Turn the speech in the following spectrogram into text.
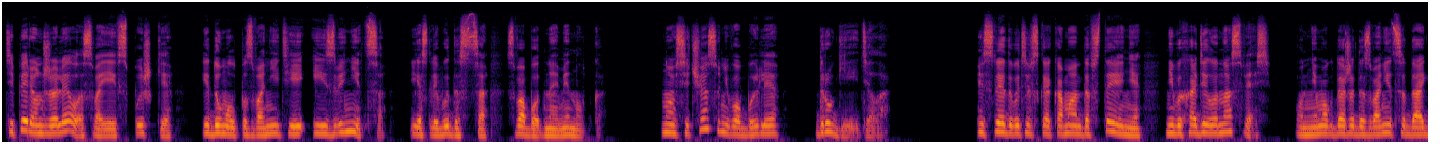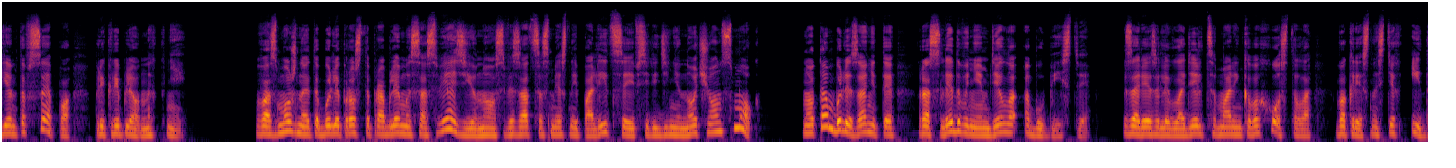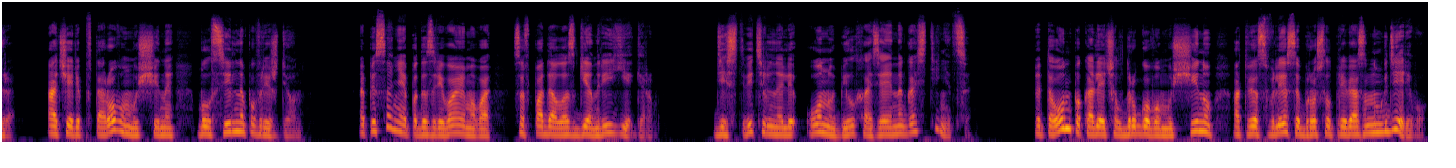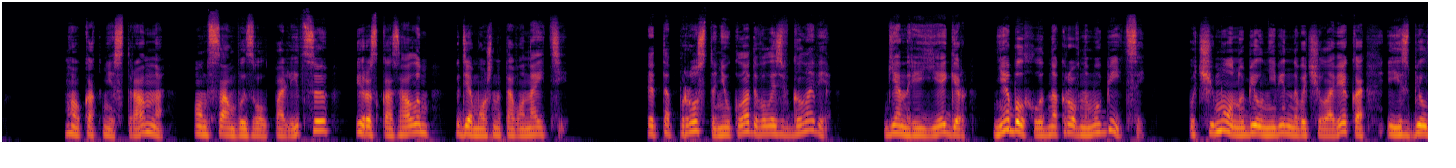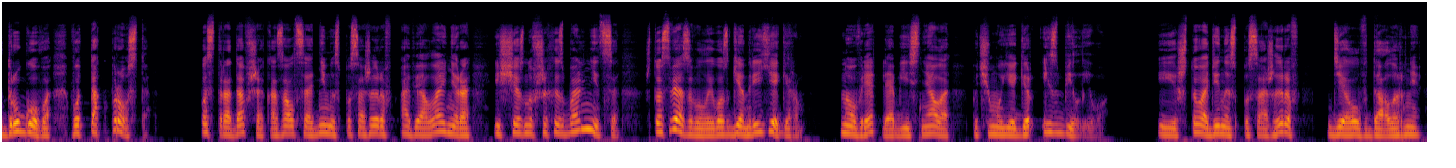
Теперь он жалел о своей вспышке и думал позвонить ей и извиниться, если выдастся свободная минутка. Но сейчас у него были другие дела. Исследовательская команда в Стейне не выходила на связь. Он не мог даже дозвониться до агентов СЭПО, прикрепленных к ней. Возможно, это были просто проблемы со связью, но связаться с местной полицией в середине ночи он смог. Но там были заняты расследованием дела об убийстве. Зарезали владельца маленького хостела в окрестностях Идры, а череп второго мужчины был сильно поврежден. Описание подозреваемого совпадало с Генри Егером. Действительно ли он убил хозяина гостиницы? Это он покалечил другого мужчину, отвез в лес и бросил привязанным к дереву. Но, как ни странно, он сам вызвал полицию и рассказал им, где можно того найти. Это просто не укладывалось в голове. Генри Егер не был хладнокровным убийцей. Почему он убил невинного человека и избил другого вот так просто? Пострадавший оказался одним из пассажиров авиалайнера, исчезнувших из больницы, что связывало его с Генри Егером, но вряд ли объясняло, почему Егер избил его и что один из пассажиров делал в Далларне.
